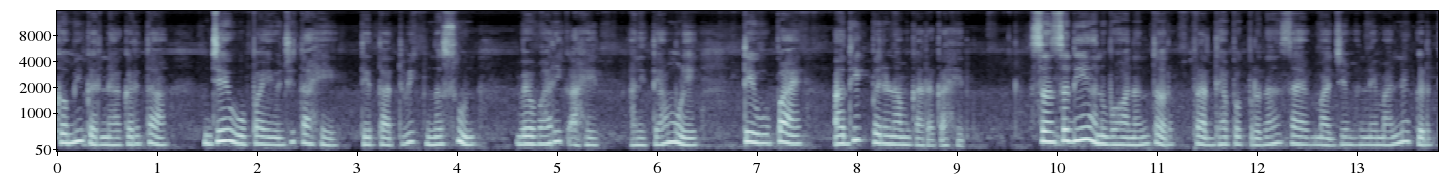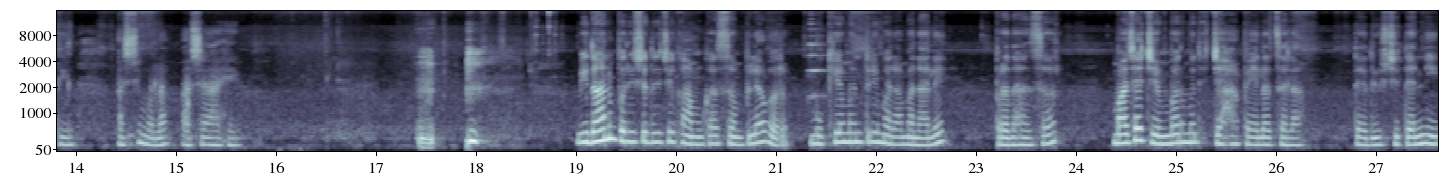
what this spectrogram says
कमी करण्याकरिता जे उपाय योजित आहे ते तात्विक नसून व्यवहारिक आहेत आणि त्यामुळे ते उपाय अधिक परिणामकारक आहेत. संसदीय अनुभवानंतर प्राध्यापक प्रधान साहेब माझे म्हणणे मान्य करतील अशी मला आशा आहे. विधान परिषदेचे कामकाज संपल्यावर मुख्यमंत्री मला म्हणाले प्रधान सर माझ्या चेंबरमध्ये चहा प्यायला चला. त्या दिवशी त्यांनी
